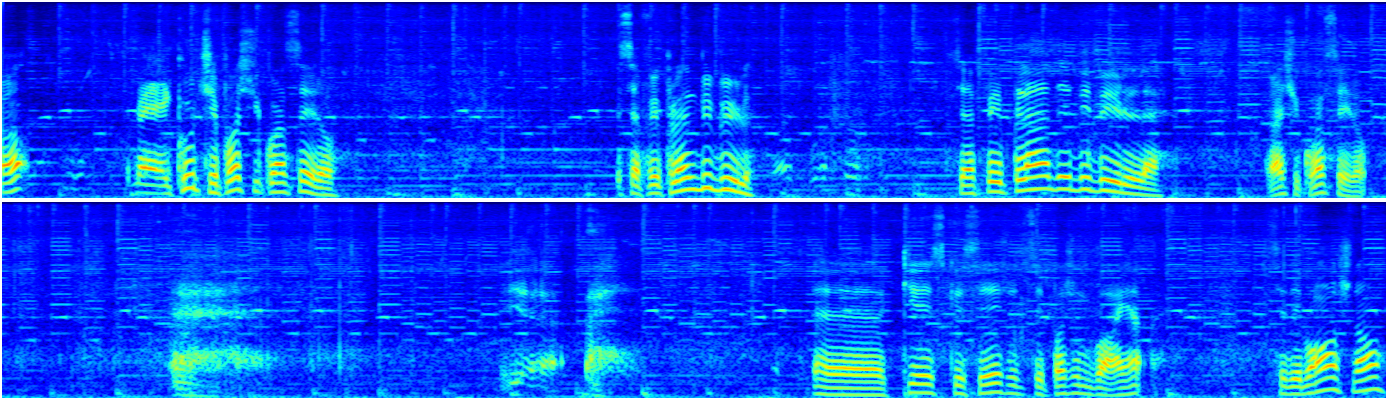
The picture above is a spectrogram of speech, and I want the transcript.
Oh Ben écoute, je sais pas, je suis coincé là. Ça fait plein de bubules. Ça fait plein de bubules. Ouais, je suis coincé là. Euh, Qu'est-ce que c'est? Je ne sais pas, je ne vois rien. C'est des branches, non?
